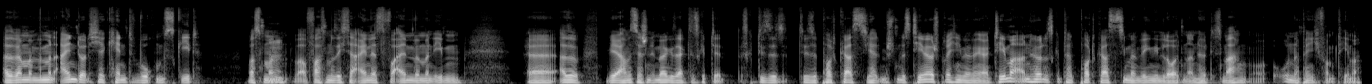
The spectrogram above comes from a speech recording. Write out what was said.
also wenn man, wenn man eindeutig erkennt, worum es geht, was man, mhm. auf was man sich da einlässt, vor allem wenn man eben äh, also wir haben es ja schon immer gesagt, es gibt ja, es gibt diese, diese Podcasts, die halt ein bestimmtes Thema besprechen, die man wegen einem Thema anhört. Es gibt halt Podcasts, die man wegen den Leuten anhört, die es machen, unabhängig vom Thema.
